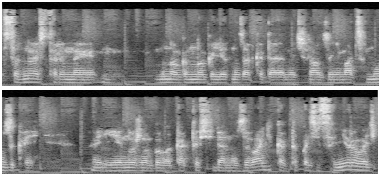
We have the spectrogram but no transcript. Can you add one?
С одной стороны, много-много лет назад, когда я начинал заниматься музыкой, и нужно было как-то себя называть, как-то позиционировать.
